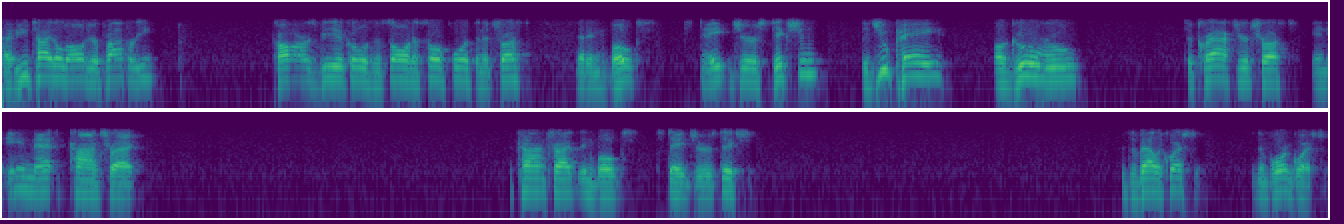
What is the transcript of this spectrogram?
Have you titled all your property, cars, vehicles, and so on and so forth in a trust that invokes state jurisdiction? Did you pay a guru to craft your trust and in that contract, the contract invokes state jurisdiction? It's a valid question. It's an important question.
